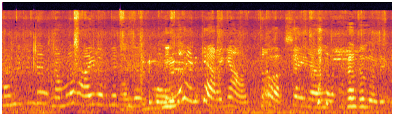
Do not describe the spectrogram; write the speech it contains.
കണ്ടിട്ടുണ്ട്. നമ്മൾ ഹായ് പറഞ്ഞിട്ടുണ്ട്. നിങ്ങൾ എനിക്ക് അറിയാം എത്ര വർഷമായി ഞാൻ തുടങ്ങി.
